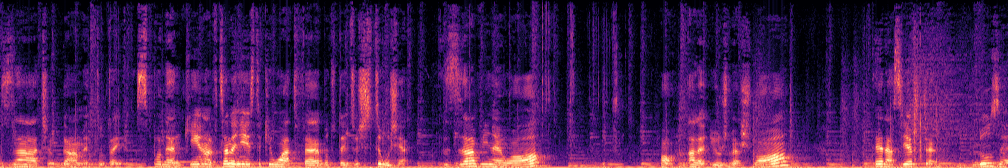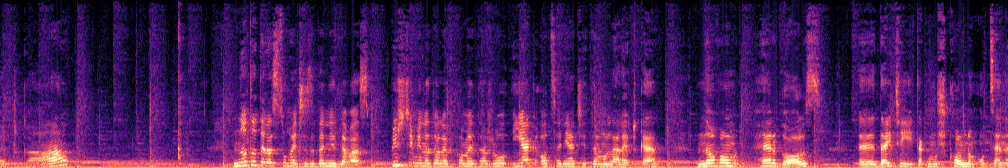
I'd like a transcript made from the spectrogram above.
Zaciągamy tutaj spodenki, ale wcale nie jest takie łatwe, bo tutaj coś z tyłu się zawinęło. O, ale już weszło. Teraz jeszcze bluzeczka. No to teraz słuchajcie, zadanie dla Was. Piszcie mi na dole w komentarzu, jak oceniacie tę laleczkę. Nową Hair Goals. Yy, Dajcie jej taką szkolną ocenę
